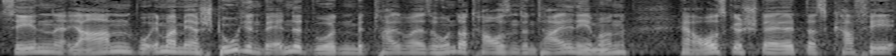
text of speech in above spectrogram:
zehn Jahren, wo immer mehr Studien beendet wurden mit teilweise hunderttausenden Teilnehmern, herausgestellt, dass Kaffee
